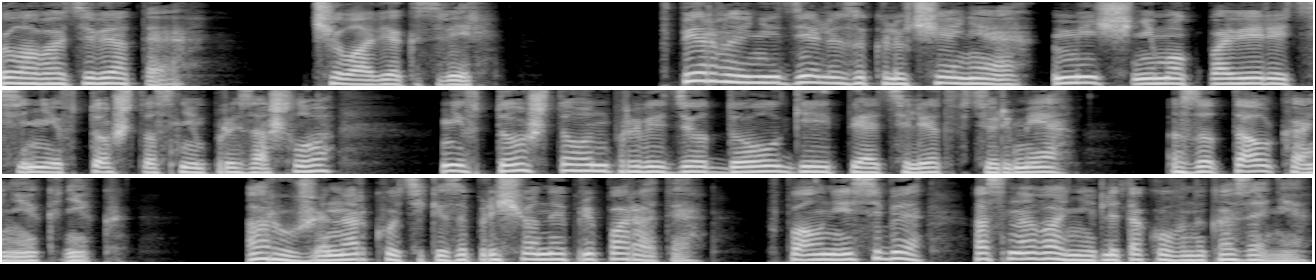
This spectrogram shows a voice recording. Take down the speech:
Глава девятая. Человек-зверь. В первые недели заключения Мич не мог поверить ни в то, что с ним произошло, ни в то, что он проведет долгие пять лет в тюрьме за толкание книг. Оружие, наркотики, запрещенные препараты — вполне себе основание для такого наказания.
